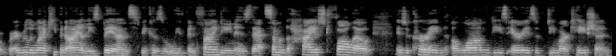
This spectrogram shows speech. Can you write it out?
I really want to keep an eye on these bands because what we've been finding is that some of the highest fallout is occurring along these areas of demarcation.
